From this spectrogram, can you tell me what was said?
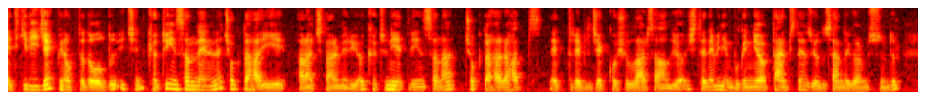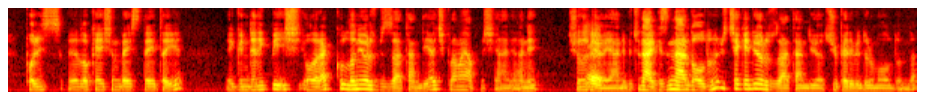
etkileyecek bir noktada olduğu için kötü insanın eline çok daha iyi araçlar veriyor. Kötü niyetli insana çok daha rahat ettirebilecek koşullar sağlıyor. İşte ne bileyim bugün New York Times'ta yazıyordu sen de görmüşsündür. Polis e, location based data'yı e, gündelik bir iş olarak kullanıyoruz biz zaten diye açıklama yapmış yani. Hani şunu evet. diyor yani bütün herkesin nerede olduğunu biz check ediyoruz zaten diyor şüpheli bir durum olduğunda.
